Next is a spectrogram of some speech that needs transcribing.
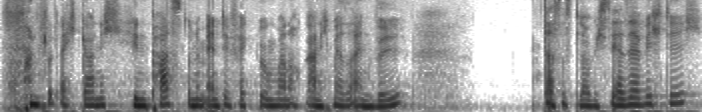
wo man vielleicht gar nicht hinpasst und im Endeffekt irgendwann auch gar nicht mehr sein will. Das ist, glaube ich, sehr, sehr wichtig.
